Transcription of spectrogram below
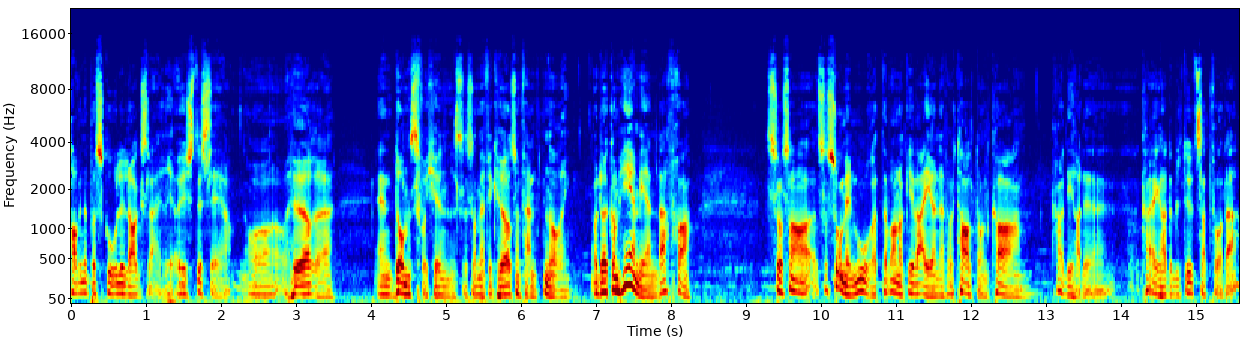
havne på skolelagsleir i Øystesea og høre en domsforkynnelse som jeg fikk høre som 15-åring. Og da jeg kom hjem igjen derfra, så, sa, så, så min mor at det var noe i veien. Jeg fortalte henne hva, hva, hadde, hva, jeg hadde blitt utsatt for der.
